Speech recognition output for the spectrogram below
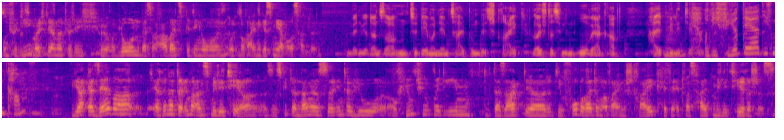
Und für die möchte er natürlich höheren Lohn, bessere Arbeitsbedingungen und noch einiges mehr raushandeln. Und wenn wir dann sagen, zu dem und dem Zeitpunkt ist Streik, läuft das wie ein Uhrwerk ab, halb militär. Und wie führt er diesen Kampf? Ja, er selber erinnert da immer ans Militär. Also es gibt ein langes äh, Interview auf YouTube mit ihm. Da sagt er, die Vorbereitung auf einen Streik hätte etwas halb Militärisches.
